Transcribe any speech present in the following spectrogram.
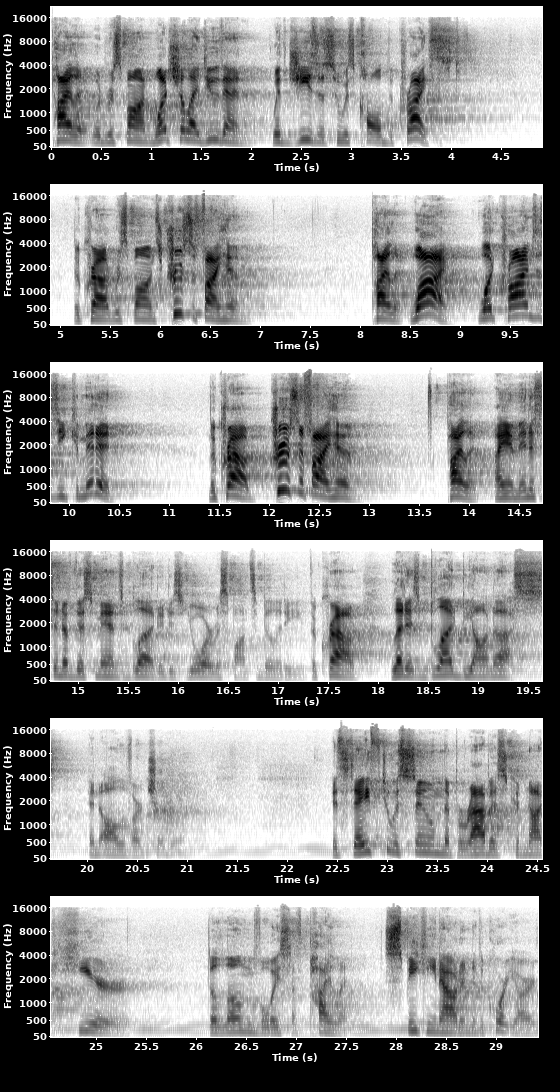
Pilate would respond, What shall I do then with Jesus who is called the Christ? The crowd responds, Crucify him. Pilate, why? What crimes has he committed? The crowd, Crucify him. Pilate, I am innocent of this man's blood. It is your responsibility. The crowd, let his blood be on us and all of our children. It's safe to assume that Barabbas could not hear the lone voice of Pilate speaking out into the courtyard,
